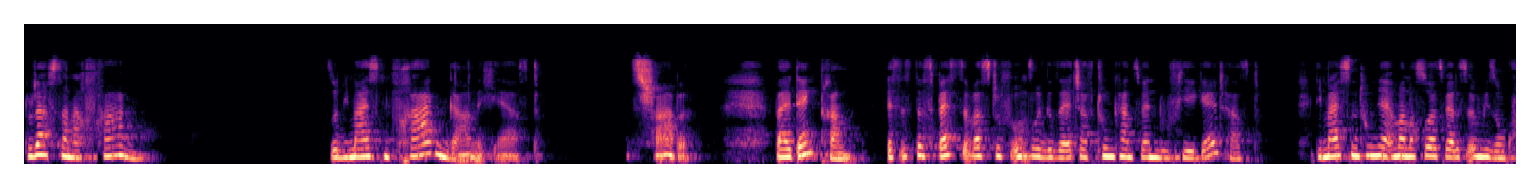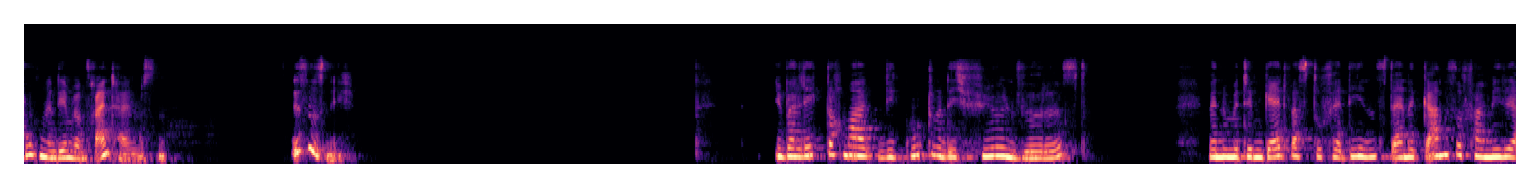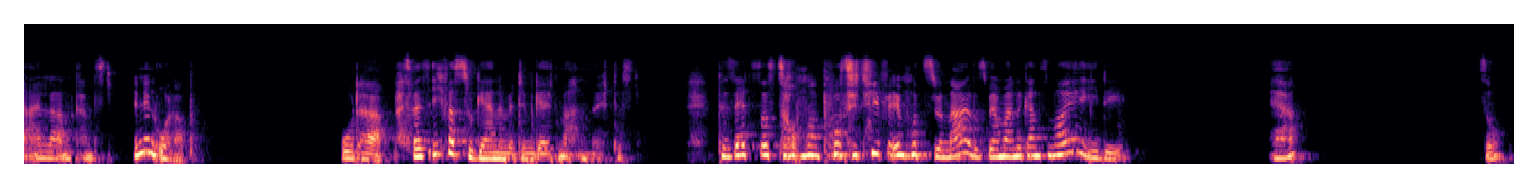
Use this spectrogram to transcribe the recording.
Du darfst danach fragen. So, die meisten fragen gar nicht erst. Das ist schade. Weil denk dran, es ist das Beste, was du für unsere Gesellschaft tun kannst, wenn du viel Geld hast. Die meisten tun ja immer noch so, als wäre das irgendwie so ein Kuchen, in dem wir uns reinteilen müssten. Ist es nicht. Überleg doch mal, wie gut du dich fühlen würdest, wenn du mit dem Geld, was du verdienst, deine ganze Familie einladen kannst in den Urlaub. Oder was weiß ich, was du gerne mit dem Geld machen möchtest. Besetzt das doch mal positiv emotional. Das wäre mal eine ganz neue Idee. Ja? So.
